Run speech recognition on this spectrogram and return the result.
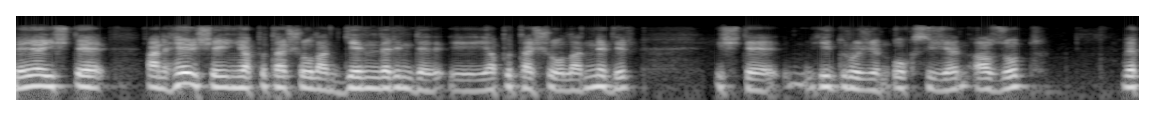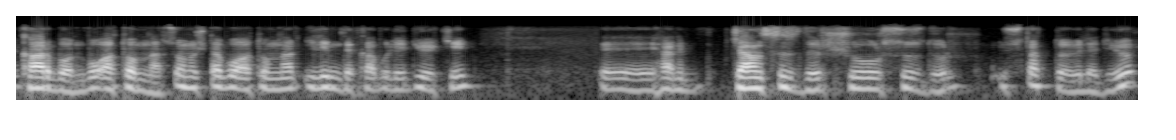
Veya işte hani her şeyin yapı taşı olan, genlerin de e, yapı taşı olan nedir? İşte hidrojen, oksijen, azot, ve karbon bu atomlar. Sonuçta bu atomlar ilim de kabul ediyor ki e, hani cansızdır, şuursuzdur. Üstad da öyle diyor.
